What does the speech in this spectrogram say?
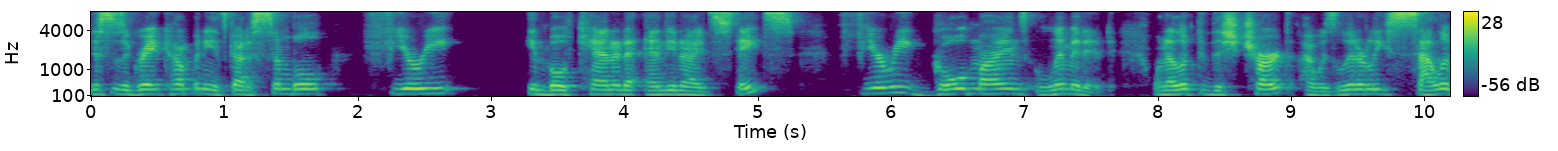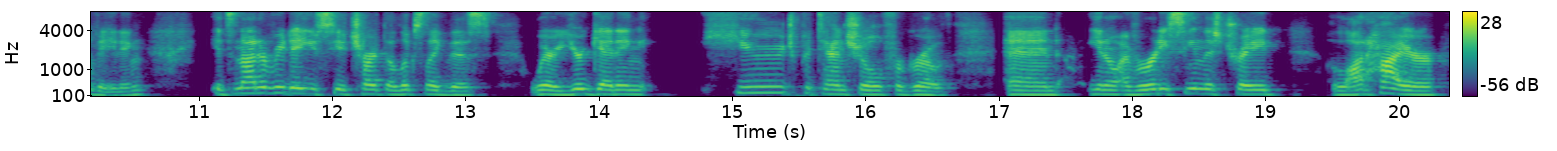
This is a great company. It's got a symbol, Fury, in both Canada and the United States. Fury Gold Mines Limited. When I looked at this chart, I was literally salivating. It's not every day you see a chart that looks like this, where you're getting huge potential for growth. And, you know, I've already seen this trade a lot higher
